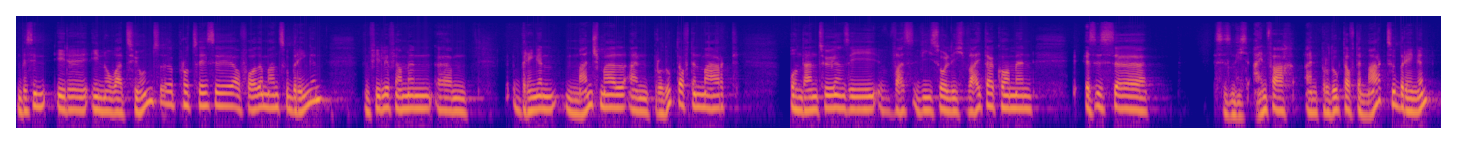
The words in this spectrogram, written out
ein bisschen ihre Innovationsprozesse auf Vordermann zu bringen. Und viele Firmen ähm, bringen manchmal ein Produkt auf den Markt und dann zögern sie, was, wie soll ich weiterkommen? es ist, äh, es ist nicht einfach, ein Produkt auf den Markt zu bringen,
